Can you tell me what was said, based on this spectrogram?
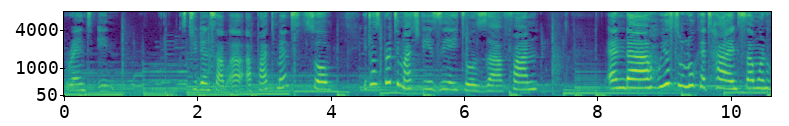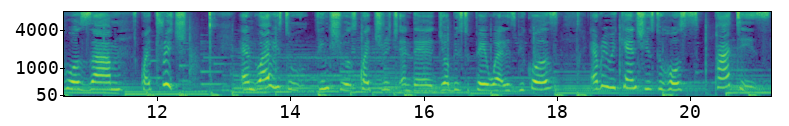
rent in students' uh, apartment. So it was pretty much easy. It was uh, fun. And uh, we used to look at her and someone who was um, quite rich. And why we used to think she was quite rich and the job used to pay well is because every weekend she used to host parties.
